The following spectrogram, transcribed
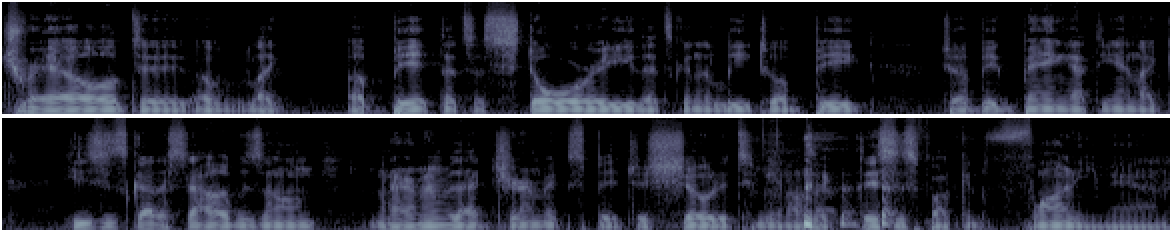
trail to of like a bit that's a story that's gonna lead to a big to a big bang at the end. Like he's just got a style of his own. And I remember that Germ-X bit just showed it to me, and I was like, this is fucking funny, man.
